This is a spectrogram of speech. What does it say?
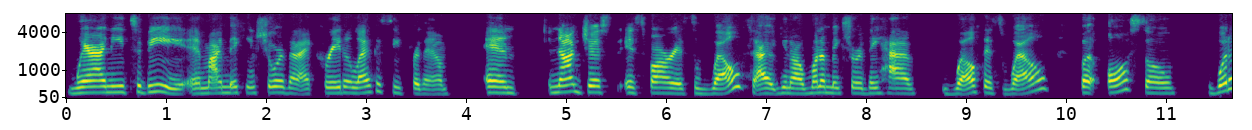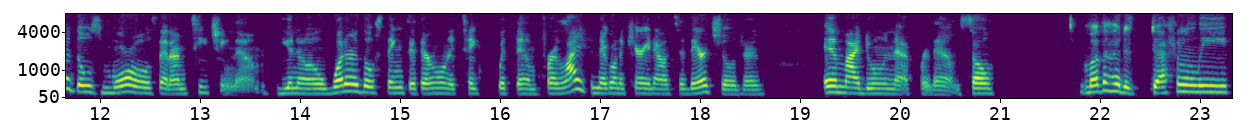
where I need to be? Am I making sure that I create a legacy for them? And not just as far as wealth, I, you know, I want to make sure they have wealth as well, but also what are those morals that I'm teaching them? You know, what are those things that they're going to take with them for life and they're going to carry down to their children? Am I doing that for them? So, motherhood has definitely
